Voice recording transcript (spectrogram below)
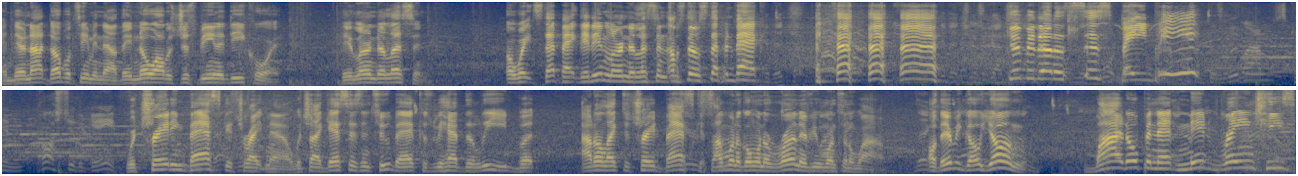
And they're not double teaming now. They know I was just being a decoy. They learned their lesson. Oh, wait, step back. They didn't learn their lesson. I'm still stepping back. Give me that assist, baby. We're trading baskets right now, which I guess isn't too bad because we have the lead, but I don't like to trade baskets. I want to go on a run every once in a while. Oh, there we go. Young. Wide open at mid-range. He's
